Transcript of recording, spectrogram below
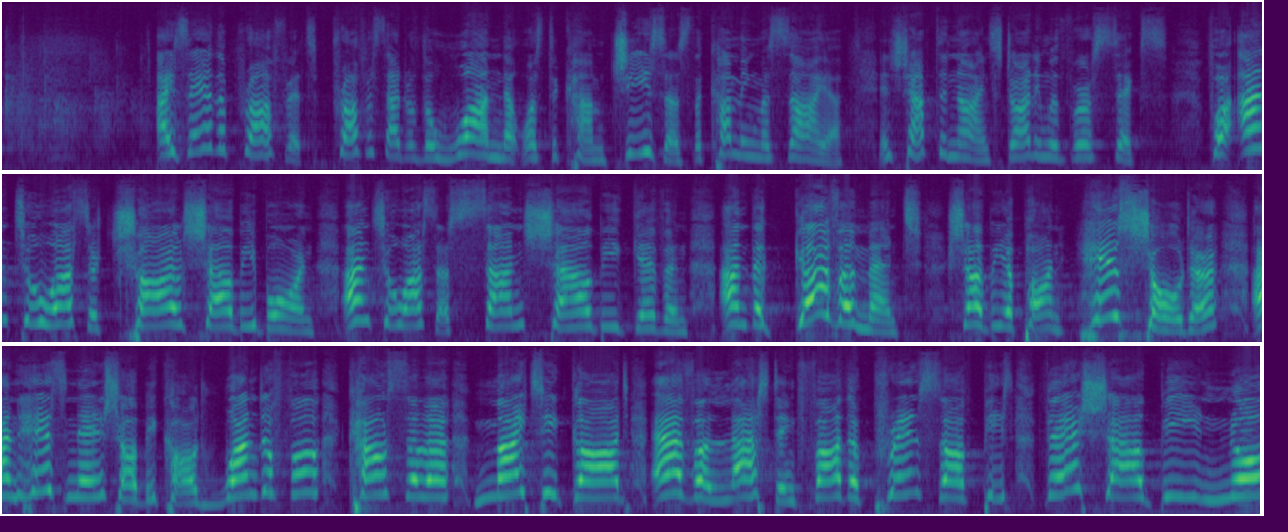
Isaiah the prophet prophesied of the one that was to come, Jesus, the coming Messiah, in chapter 9, starting with verse 6. For unto us a child shall be born, unto us a son shall be given, and the government shall be upon his shoulder, and his name shall be called Wonderful, Counselor, Mighty God, Everlasting Father, Prince of Peace. There shall be no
